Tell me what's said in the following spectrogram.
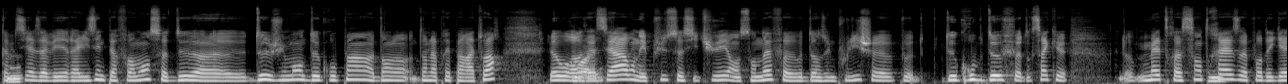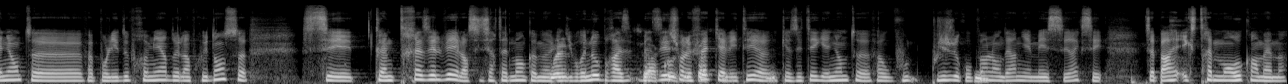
comme Mm. si elles avaient réalisé une performance de euh, deux juments de groupe 1 dans, dans la préparatoire. Là où Ouais. Rosacea, on est plus situé en 109 euh, dans une pouliche euh, de groupe 2. Donc c'est vrai que donc, mettre 113 pour des gagnantes, euh, enfin pour les deux premières de l'imprudence, c'est quand même très élevé. Alors c'est certainement, comme euh, Oui. dit Bruno, basé sur le fait qu'elles étaient, euh, qu'elles étaient gagnantes, euh, enfin ou pou- pouliches de groupe 1 Mm. l'an dernier. Mais c'est vrai que c'est, ça paraît extrêmement haut quand même.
